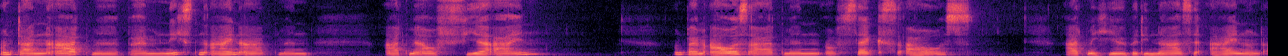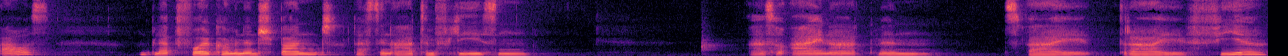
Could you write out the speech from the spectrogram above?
Und dann atme beim nächsten Einatmen, atme auf vier ein. Und beim Ausatmen auf sechs aus. Atme hier über die Nase ein und aus und bleib vollkommen entspannt. Lass den Atem fließen. Also einatmen, zwei, drei, vier.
